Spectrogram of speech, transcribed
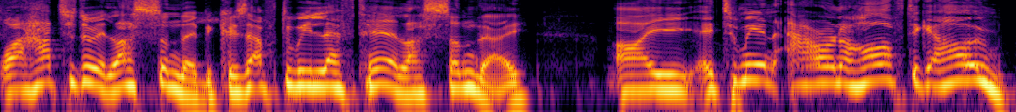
Well, I had to do it last Sunday because after we left here last Sunday, I it took me an hour and a half to get home.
